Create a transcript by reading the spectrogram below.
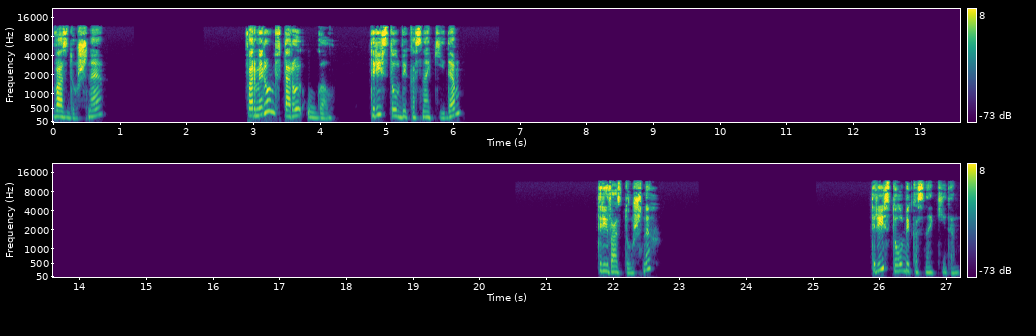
Воздушная. Формируем второй угол. 3 столбика с накидом три воздушных, три столбика с накидом.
